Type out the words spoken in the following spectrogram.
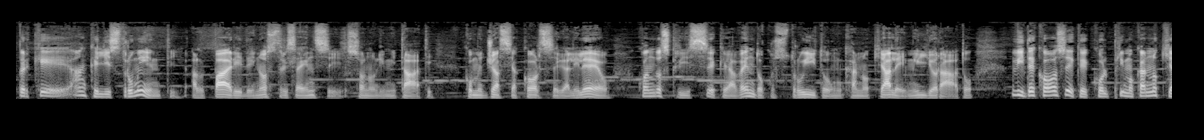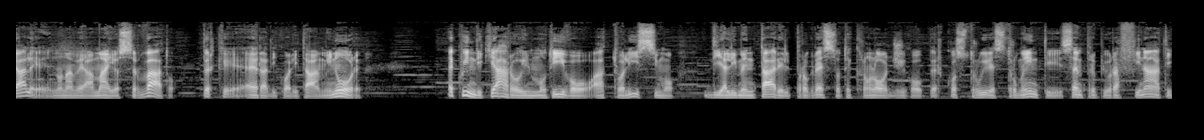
perché anche gli strumenti, al pari dei nostri sensi, sono limitati, come già si accorse Galileo quando scrisse che avendo costruito un cannocchiale migliorato, vide cose che col primo cannocchiale non aveva mai osservato, perché era di qualità minore è quindi chiaro il motivo attualissimo di alimentare il progresso tecnologico per costruire strumenti sempre più raffinati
